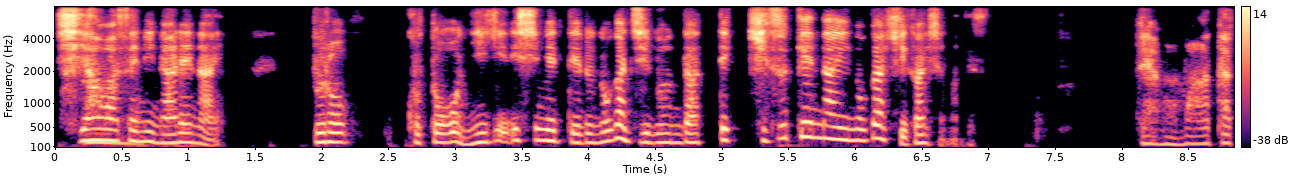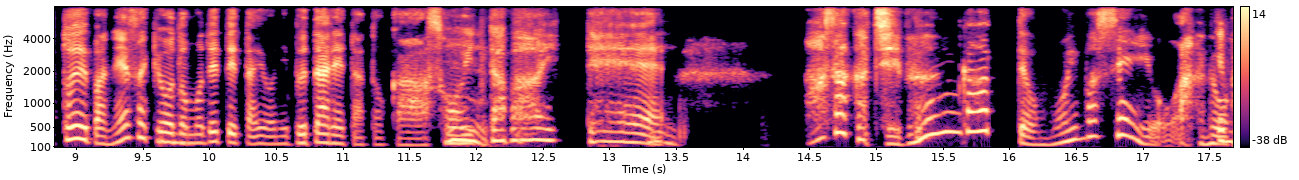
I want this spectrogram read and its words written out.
幸せになれない、ブロことを握りしめているのが自分だって気づけないのが被害者なんです。でもまあ、例えばね、先ほども出てたように、ぶたれたとか、そういった場合って、うんうん、まさか自分がって思いませんよ。あの、でも、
